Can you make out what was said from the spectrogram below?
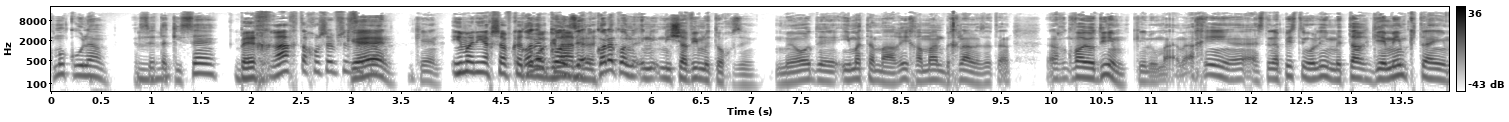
כמו כולם. יעשה את מהמם. הכיסא, בהכרח אתה חושב שזה... כן, כן. אם אני עכשיו כדורגלן... זה, ו- קודם כל נשאבים לתוך זה. מאוד, אה, אם אתה מעריך אמן בכלל, אז אתה, אנחנו כבר יודעים, כאילו, מה, אחי, הסטנדאפיסטים עולים, מתרגמים קטעים,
